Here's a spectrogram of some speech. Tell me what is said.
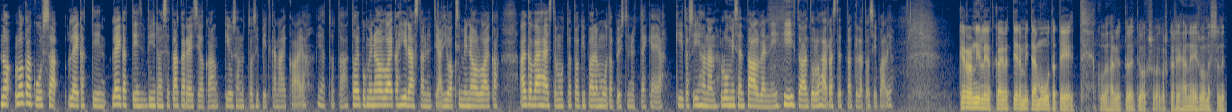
No lokakuussa leikattiin, leikattiin vihdoin se takareisi, joka on kiusannut tosi pitkän aikaa. Ja, ja tota, toipuminen on ollut aika hidasta nyt ja juokseminen on ollut aika, aika vähäistä, mutta toki paljon muuta pystynyt tekemään. Ja kiitos ihanan lumisen talven, niin hiihtoa on tullut harrastettua kyllä tosi paljon. Kerro niille, jotka eivät tiedä mitä muuta teet, kun harjoittelet juoksua, koska sehän ei Suomessa nyt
